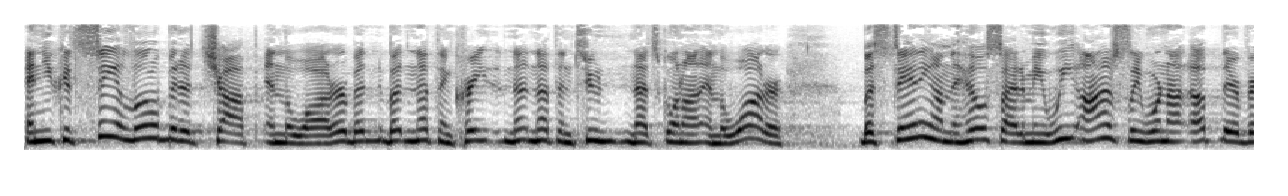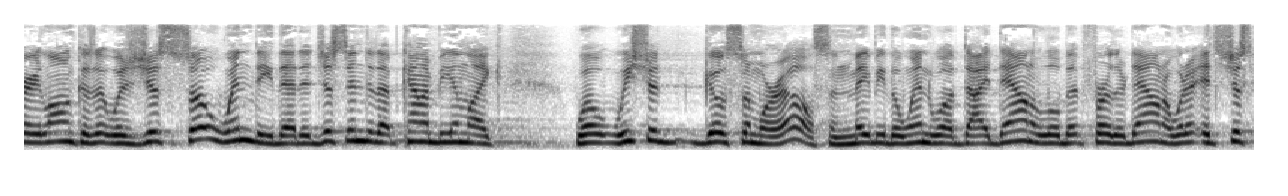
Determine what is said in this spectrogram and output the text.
And you could see a little bit of chop in the water, but, but nothing, cra- nothing too nuts going on in the water. But standing on the hillside, I mean, we honestly were not up there very long because it was just so windy that it just ended up kind of being like, well, we should go somewhere else and maybe the wind will died down a little bit further down or whatever. It's just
